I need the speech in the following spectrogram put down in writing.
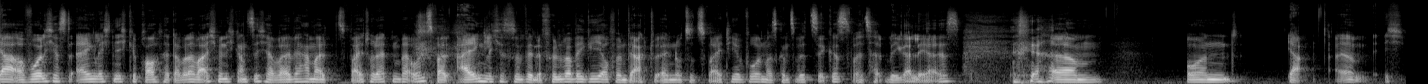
Ja, obwohl ich es eigentlich nicht gebraucht hätte. Aber da war ich mir nicht ganz sicher, weil wir haben halt zwei Toiletten bei uns, weil eigentlich sind wir eine Fünfer-WG, auch wenn wir aktuell nur zu zweit hier wohnen, was ganz witzig ist, weil es halt mega leer ist. Ja. Ähm, und ja, ähm, ich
